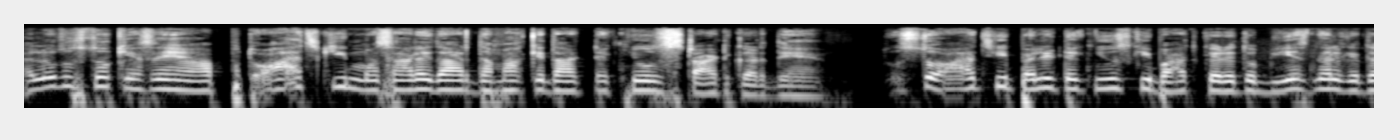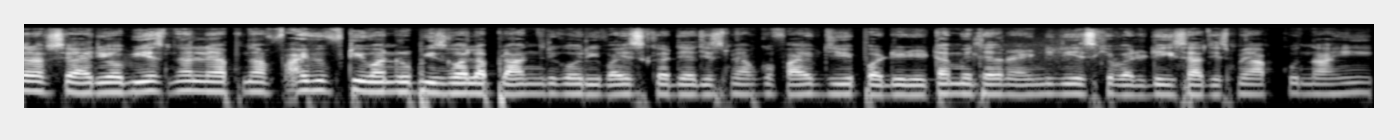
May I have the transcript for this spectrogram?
हेलो दोस्तों, कैसे हैं आप? तो आज की मसालेदार, धमाकेदार टेक न्यूज़ स्टार्ट करते हैं। दोस्तों, आज की पहली टेक न्यूज़ की बात करें तो बी की तरफ़ से आ रही है बी ने अपना फाइव फिफ्टी वन रुपीज़ वाला प्लान को रिवाइज कर दिया, जिसमें आपको फाइव जी पर डे डेटा मिलता था नाइन्टी डेज़ के वैलिडिटी के साथ, जिसमें आपको ना ही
